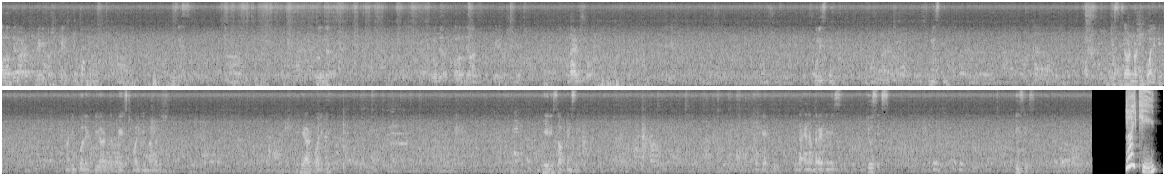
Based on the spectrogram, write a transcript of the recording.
all of them are ready for shipment. Uh, this is uh, closure. Closure, all of them are ready for shipment. Nine show. Full skin. Full skin. This is our knotting quality. Knotting quality are the best quality in Bangladesh. Hair quality. Very soft and silky. Okay. The another item is Q6. Q6. Likey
